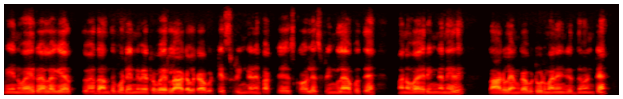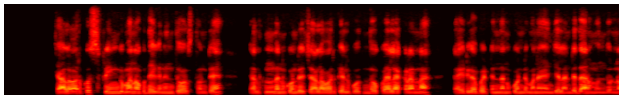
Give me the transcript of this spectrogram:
మెయిన్ వైర్ అలాగే ఎత్తం దాంతోపాటు ఇన్వర్టర్ వైర్ లాగాలి కాబట్టి స్ప్రింగ్ అనేది పక్క వేసుకోవాలి. స్ప్రింగ్ లేకపోతే మనం వైరింగ్ అనేది లాగలేము. కాబట్టి ఇప్పుడు మనం ఏం చేద్దామంటే చాలా వరకు స్ప్రింగ్ మనం ఒక దగ్గర నుంచి వస్తుంటే వెళ్తుంది అనుకోండి చాలా వరకు వెళ్ళిపోతుంది. ఒకవేళ ఎక్కడన్నా టైట్గా పెట్టింది అనుకోండి మనం ఏం చేయాలంటే దాని ముందున్న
